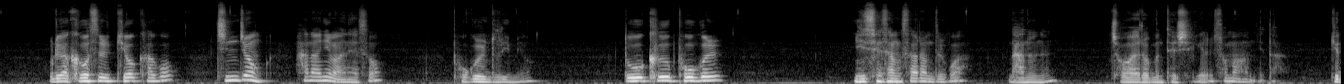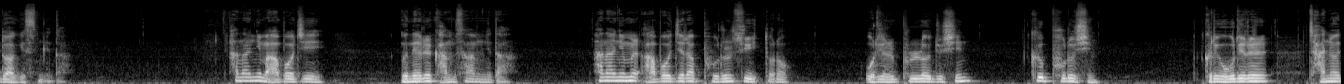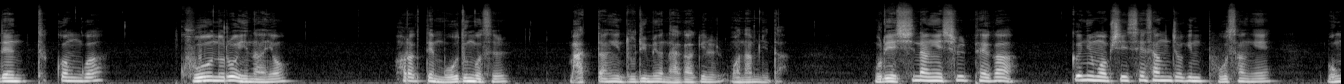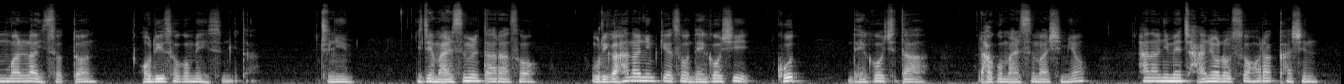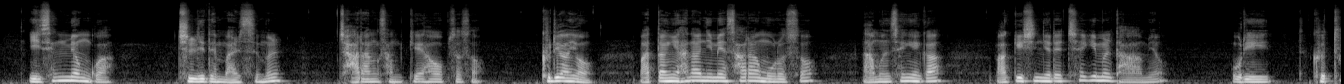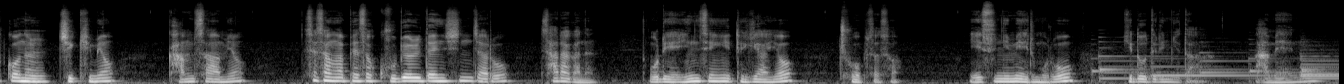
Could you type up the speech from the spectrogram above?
우리가 그것을 기억하고 진정 하나님 안에서 복을 누리며 또 그 복을 이 세상 사람들과 나누는 저와 여러분 되시길 소망합니다. 기도하겠습니다. 하나님 아버지 은혜를 감사합니다. 하나님을 아버지라 부를 수 있도록 우리를 불러주신 그 부르심, 그리고 우리를 자녀된 특권과 구원으로 인하여 허락된 모든 것을 마땅히 누리며 나가길 원합니다. 우리의 신앙의 실패가 끊임없이 세상적인 보상에 목말라 있었던 어리석음에 있습니다. 주님, 이제 말씀을 따라서 우리가 하나님께서 내 것이 곧 내 것이다 라고 말씀하시며 하나님의 자녀로서 허락하신 이 생명과 진리된 말씀을 자랑 삼게 하옵소서. 그리하여 마땅히 하나님의 사람으로서 남은 생애가 맡기신 일에 책임을 다하며 우리 그 특권을 지키며 감사하며 세상 앞에서 구별된 신자로 살아가는 우리의 인생이 되게 하여 주옵소서. 예수님의 이름으로 기도드립니다. 아멘.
